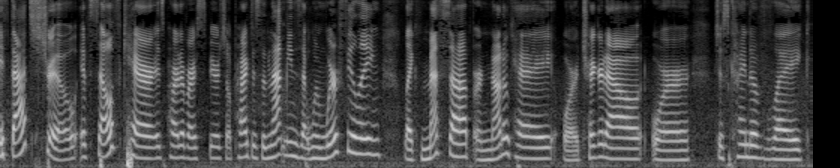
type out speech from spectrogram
if that's true if self-care is part of our spiritual practice then that means that when we're feeling like messed up or not okay or triggered out or just kind of like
